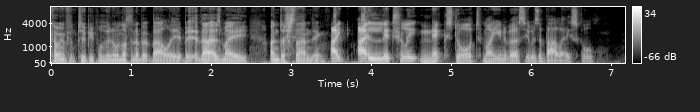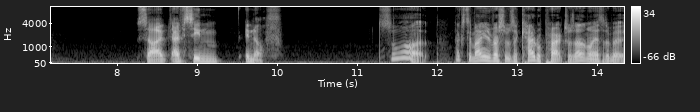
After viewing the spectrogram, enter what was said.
Coming from two people who know nothing about ballet, but that is my understanding. I I literally next door to my university was a ballet school, so I've I've seen enough. So what? Next to my university was a chiropractor. I don't know anything about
